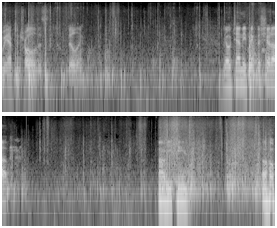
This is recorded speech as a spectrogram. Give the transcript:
We have control of this building. Yo, Timmy, pick this shit up. Oh, he can't. Oh,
